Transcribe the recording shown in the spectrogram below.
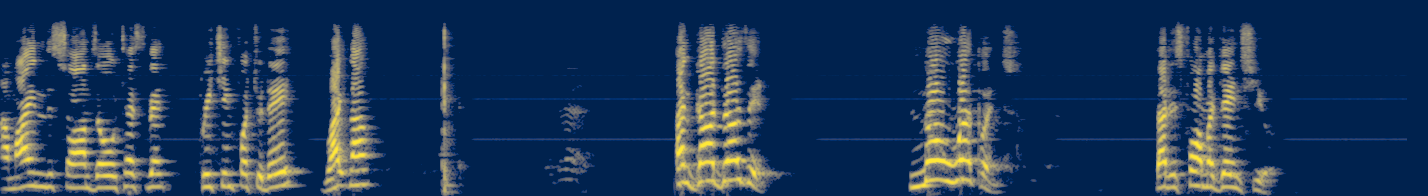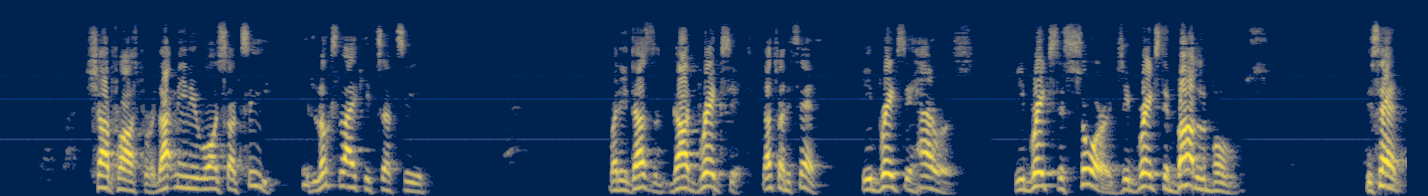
am I in the Psalms, the Old Testament, preaching for today, right now? And God does it. No weapons that is formed against you shall prosper. That means it won't succeed. It looks like it succeed, but it doesn't. God breaks it. That's what it says. He breaks the arrows. He breaks the swords. He breaks the battle bows. He said,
